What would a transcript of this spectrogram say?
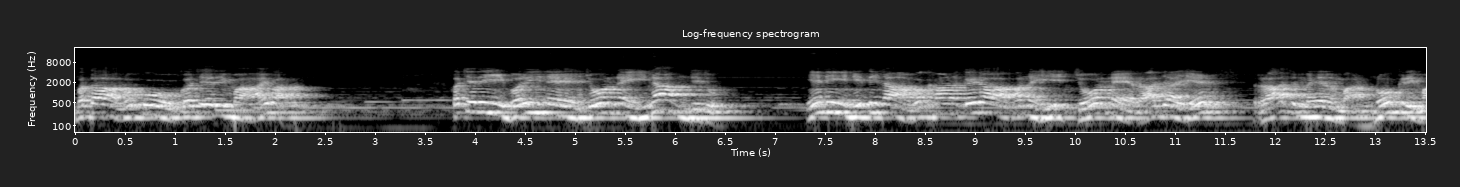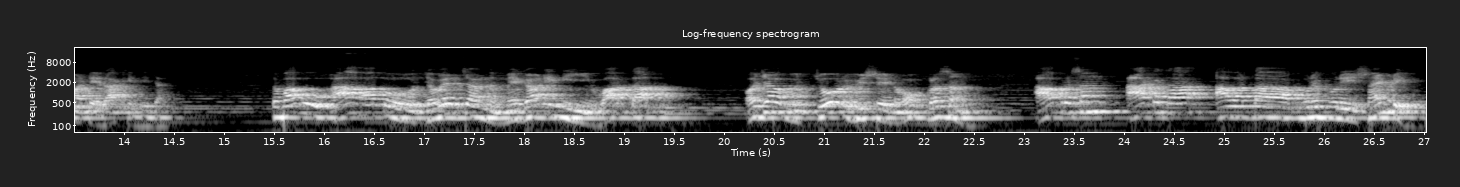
બધા લોકો કચેરીમાં આવ્યા. કચેરી ભરીને ચોરને ઇનામ દીધું. એની નીતિના વખાણ કર્યા અને એ ચોરને રાજાએ રાજમહેલમાં નોકરી માટે રાખી દીધા. તો બાપુ, આ હતો ઝવેરચંદ મેઘાણીની વાર્તા. અજબ ચોર વિશેનો પ્રસંગ. આ પ્રસંગ, આ કથા, આ વાર્તા પૂરેપૂરી સાંભળી.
